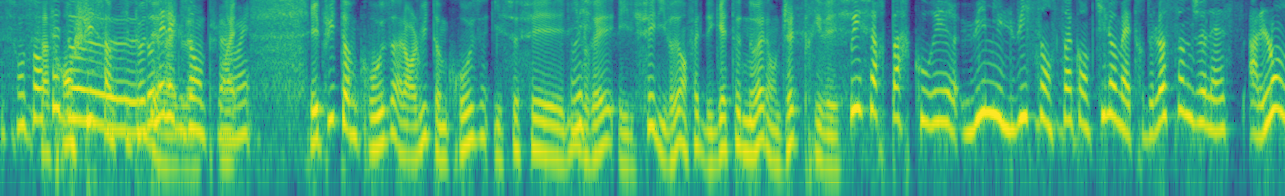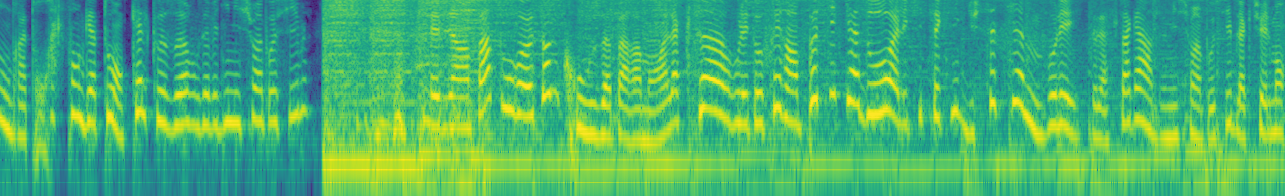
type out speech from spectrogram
Ils sont censés un petit peu donner l'exemple. Ouais. oui. Et puis Tom Cruise. Alors lui, Tom Cruise, il se fait livrer et il fait livrer en fait des gâteaux de Noël en jet privé. Oui, faire parcourir 8850 km de Los Angeles à Londres à 300 gâteaux en quelques heures. Vous avez dit mission impossible? Eh bien, pas pour euh, Tom Cruise apparemment. L'acteur voulait offrir un petit cadeau à l'équipe technique du septième volet de la saga de Mission Impossible, actuellement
